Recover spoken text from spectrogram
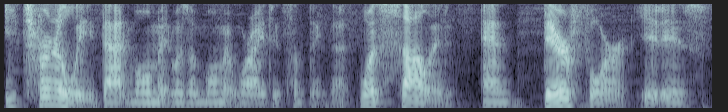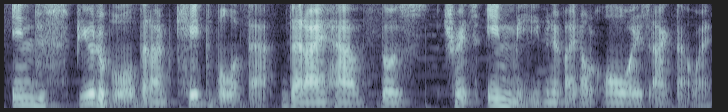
eternally that moment was a moment where I did something that was solid and therefore it is indisputable that I'm capable of that, that I have those traits in me even if I don't always act that way.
